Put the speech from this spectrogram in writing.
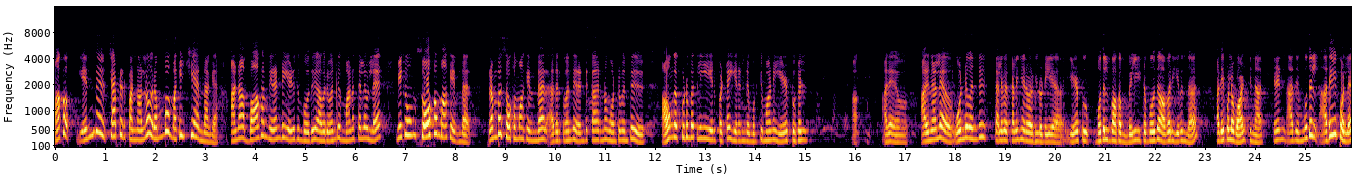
மக எந்த சாப்டர் பண்ணாலும் ரொம்ப மகிழ்ச்சியாக இருந்தாங்க. ஆனால் பாகம் இரண்டு எழுதும்போது அவர் வந்து மனசளவில் மிகவும் சோகமாக இருந்தார். ரொம்ப சோகமாக இருந்தார். அதற்கு வந்து ரெண்டு காரணம். ஒன்று வந்து அவங்க குடும்பத்திலேயே ஏற்பட்ட இரண்டு முக்கியமான இழப்புகள். அதை அதனால் ஒன்று வந்து தலைவர் கலைஞர் அவர்களுடைய இழப்பு முதல் பாகம் வெளியிட்ட போது அவர் இருந்தார். அதே போல் வாழ்த்தினார் அது முதல் அதே போல்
